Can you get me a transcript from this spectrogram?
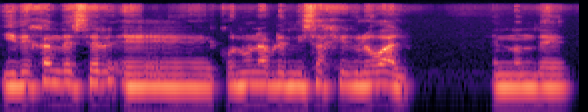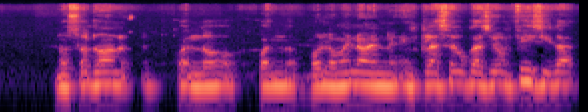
y dejan de ser eh, con un aprendizaje global, en donde nosotros, cuando, cuando por lo menos en, clase de educación física,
